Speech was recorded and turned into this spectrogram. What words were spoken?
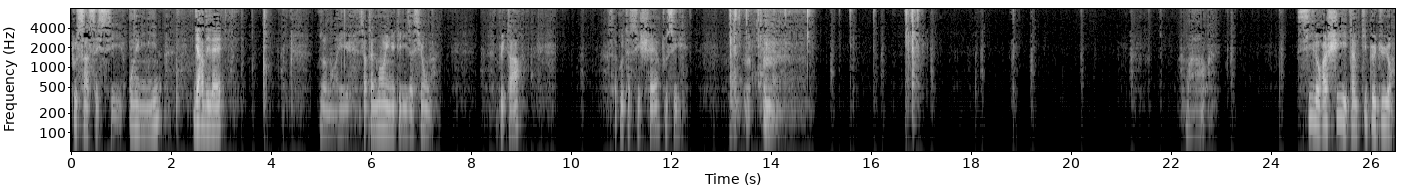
tout ça, c'est on élimine. Gardez-les. Vous en aurez certainement une utilisation plus tard. Ça coûte assez cher, tous ces... si le rachis est un petit peu dur,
